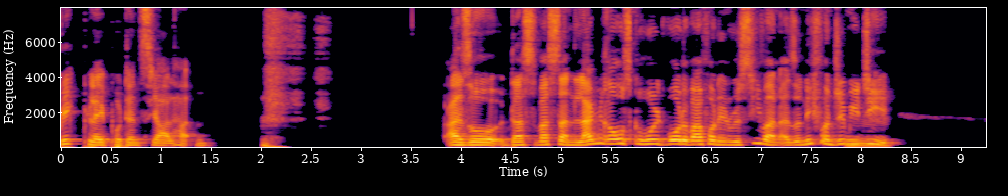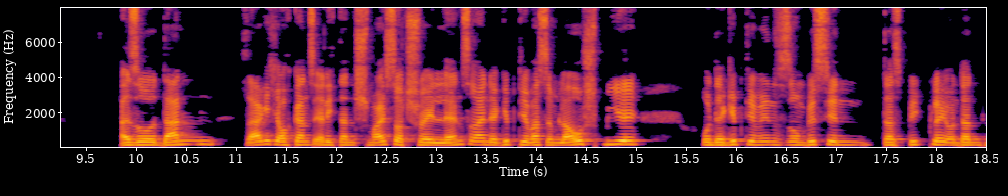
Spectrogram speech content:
Big Play Potenzial hatten. Also das, was dann lang rausgeholt wurde, war von den Receivern, also nicht von Jimmy Mhm. G. Also dann sage ich auch ganz ehrlich, dann schmeißt doch Trey Lance rein, der gibt dir was im Laufspiel und der gibt dir wenigstens so ein bisschen das Big Play und dann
